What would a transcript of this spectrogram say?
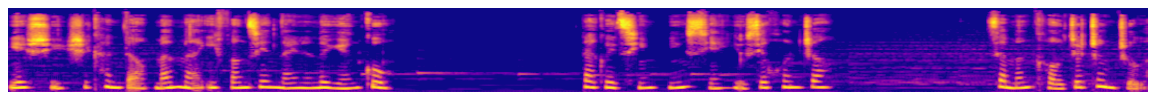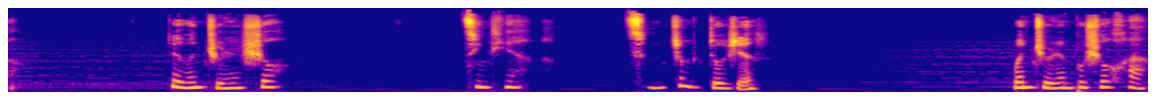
也许是看到满满一房间男人的缘故，戴桂琴明显有些慌张，在门口就怔住了，对文主任说：“今天。”怎么这么多人？文主任不说话，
